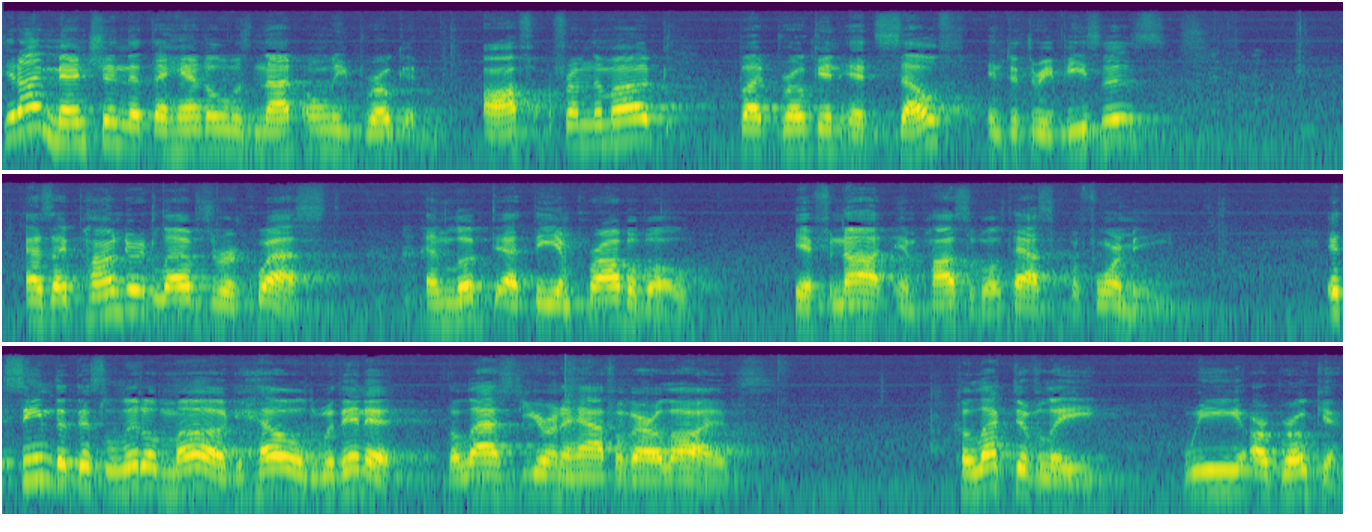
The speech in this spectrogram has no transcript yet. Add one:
Did I mention that the handle was not only broken off from the mug, but broken itself into three pieces? As I pondered Lev's request and looked at the improbable, if not impossible, task before me, it seemed that this little mug held within it the last year and a half of our lives. Collectively, we are broken,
